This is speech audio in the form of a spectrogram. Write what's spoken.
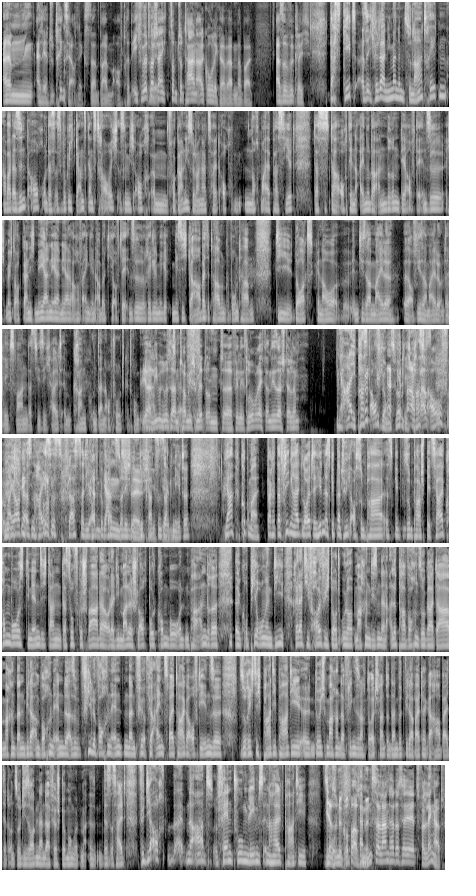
ähm, also ja, du trinkst ja auch nichts dann beim Auftritt. Ich würde wahrscheinlich zum totalen Alkoholiker werden dabei. Also wirklich. Das geht, also ich will da niemandem zu nahe treten, aber da sind auch, und das ist wirklich ganz, ganz traurig, ist nämlich auch ähm, vor gar nicht so langer Zeit auch nochmal passiert, dass es da auch den ein oder anderen, der auf der Insel, ich möchte auch gar nicht näher, näher, näher darauf eingehen, aber die auf der Insel regelmäßig gearbeitet haben und gewohnt haben, die dort genau in dieser Meile, äh, auf dieser Meile unterwegs waren, dass die sich halt ähm, krank und dann auch tot getrunken Ja, haben. liebe Grüße und, an äh, Tommy Schmidt und äh, Felix Lobrecht an dieser Stelle. Ja, passt auf, Jungs, wirklich. Genau, passt passt. auf. Mallorca ist ein heißes Pflaster, die aufgeplatzt oder die, die platzen. Sacknähte. Ja, guck mal, da, da fliegen halt Leute hin. Es gibt natürlich auch so ein paar, es gibt so ein paar Spezialkombos, die nennen sich dann das Suffgeschwader oder die Malle Schlauchboot-Kombo und ein paar andere äh, Gruppierungen, die relativ häufig dort Urlaub machen. Die sind dann alle paar Wochen sogar da, machen dann wieder am Wochenende, also viele Wochenenden dann für, für ein, zwei Tage auf die Insel so richtig Party-Party äh, durchmachen. Da fliegen sie nach Deutschland und dann wird wieder weitergearbeitet und so. Die sorgen dann dafür Stimmung und ma- das ist halt für die auch eine Art Fantum, Lebensinhalt, Party. So. Ja, so eine Gruppe aus Ähm, Münsterland hat das ja jetzt verlängert.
